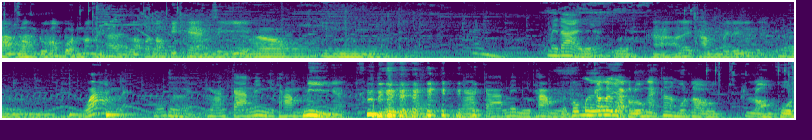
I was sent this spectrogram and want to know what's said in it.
ลองลองดูข้างบนบ้างไงออเราก็ต้องพลิกแพงสิเอาอืมไม่ได้เลยดูเนี่ยหาอะไรทำไปเรื่อยอืมว่างแหละพวกมึงเนี่ยงานการไม่มีทำๆนี่ไงงานการไม่มีทำเหรอพวกมึงก็เราอยากรู้ไง ถ้าสมมติเราลองคูณ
